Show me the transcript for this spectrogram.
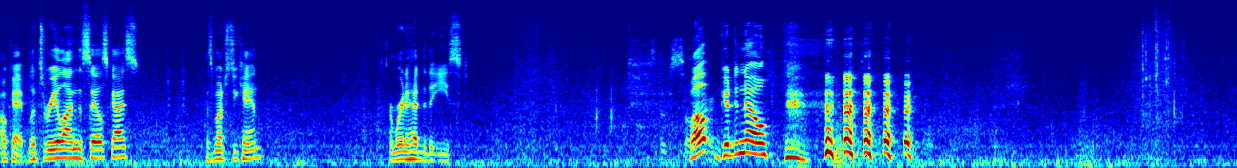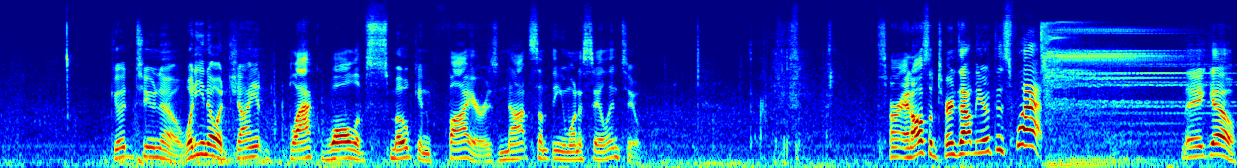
Okay, let's realign the sails, guys, as much as you can. And we're gonna head to the east. So Well, good to know. good to know. What do you know? A giant black wall of smoke and fire is not something you want to sail into. Sorry, and also turns out the Earth is flat. There you go.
